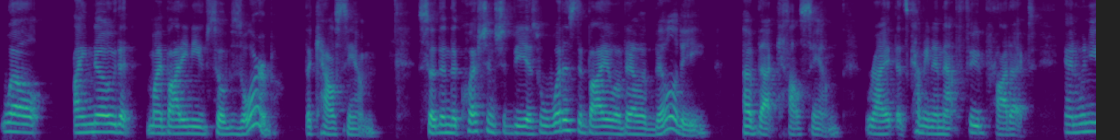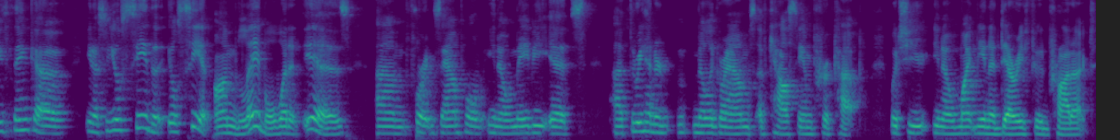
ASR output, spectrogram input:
well, I know that my body needs to absorb the calcium. So then the question should be is, well, what is the bioavailability of that calcium? right that's coming in that food product and when you think of you know so you'll see that you'll see it on the label what it is um, for example you know maybe it's uh, 300 milligrams of calcium per cup which you you know might be in a dairy food product.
